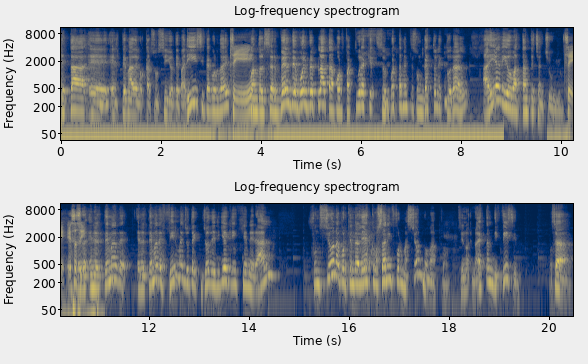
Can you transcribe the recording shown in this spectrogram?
está eh, el tema de los calzoncillos de París, si te acordáis. Sí. Cuando el CERVEL devuelve plata por facturas que supuestamente son gasto electoral, ahí ha habido bastante chanchullo. Sí, eso sí. Pero en el tema de, en el tema de firmas, yo, te- yo diría que en general funciona porque en realidad es cruzar información nomás. po. Si no, no es tan difícil. O sea,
